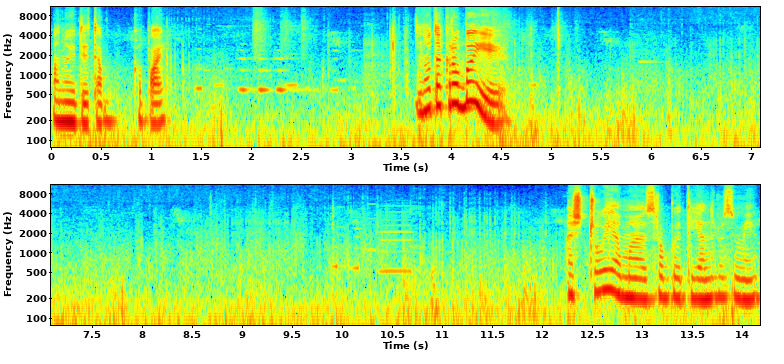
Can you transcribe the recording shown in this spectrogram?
А ну йди там, копай. Ну так роби. А що я маю зробити? Я не розумію.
